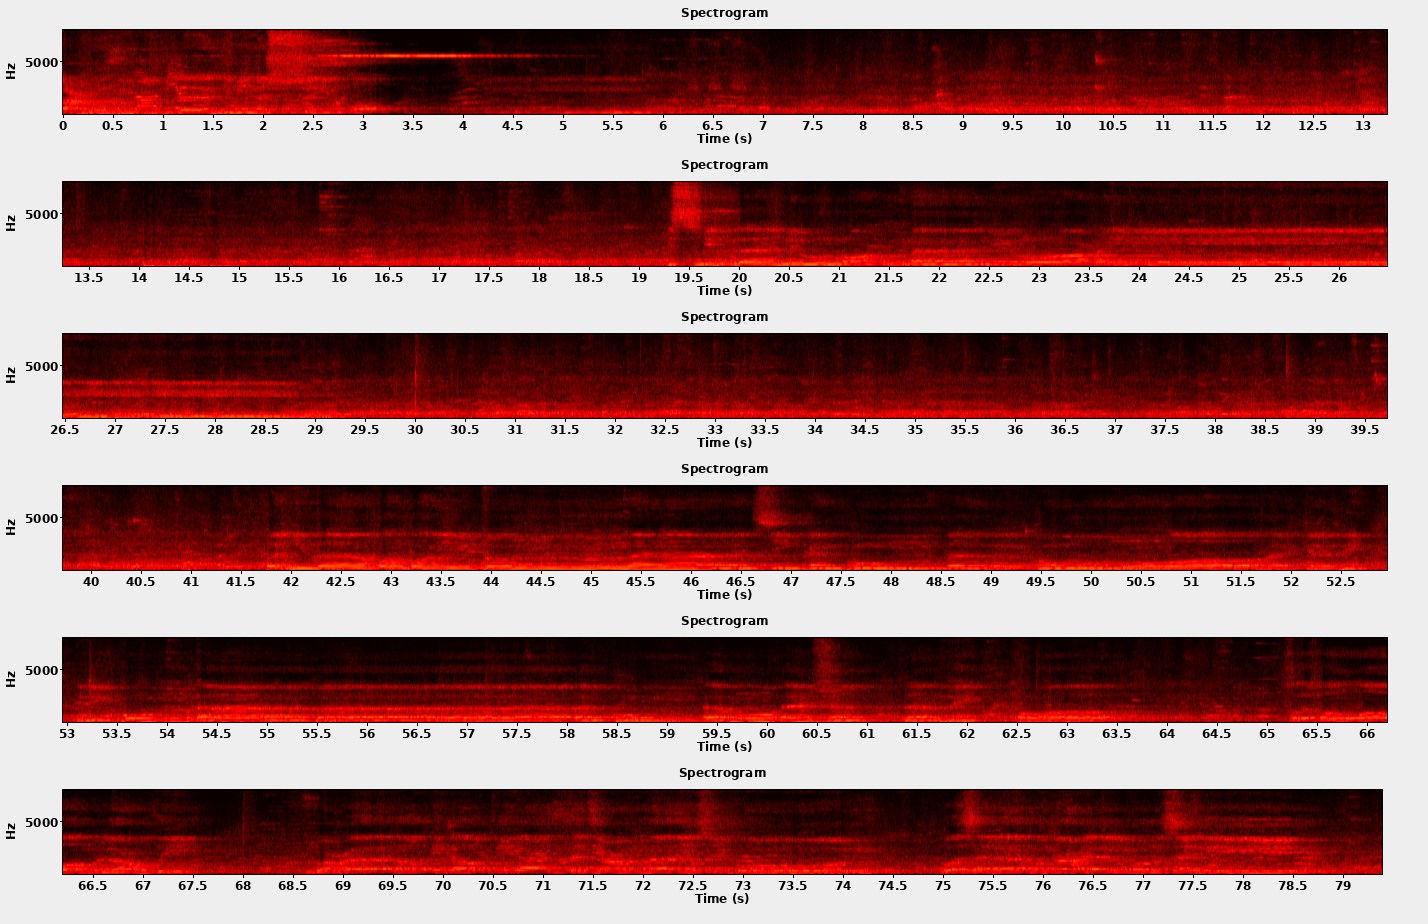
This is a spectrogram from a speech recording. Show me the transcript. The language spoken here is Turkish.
أعوذ بالله من الشيطان بسم الله الرحمن فإذا قضيتم مناسككم فاذكروا الله كذكركم آباءكم أو أشد ذكرا. صدق الله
